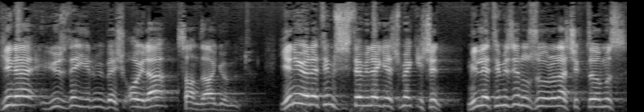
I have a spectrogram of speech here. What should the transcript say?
yine yüzde 25 oyla sandığa gömüldü. Yeni yönetim sistemine geçmek için milletimizin huzuruna çıktığımız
